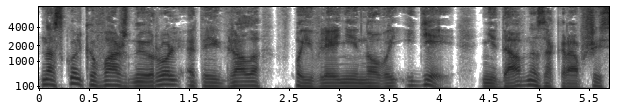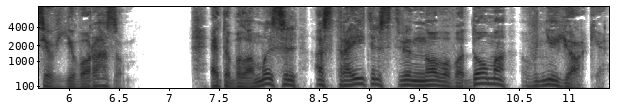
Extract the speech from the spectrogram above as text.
насколько важную роль это играло в появлении новой идеи, недавно закравшейся в его разум. Это была мысль о строительстве нового дома в Нью-Йорке.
